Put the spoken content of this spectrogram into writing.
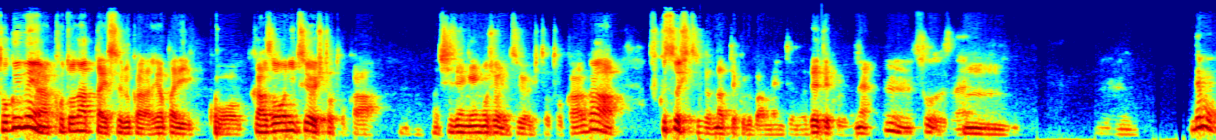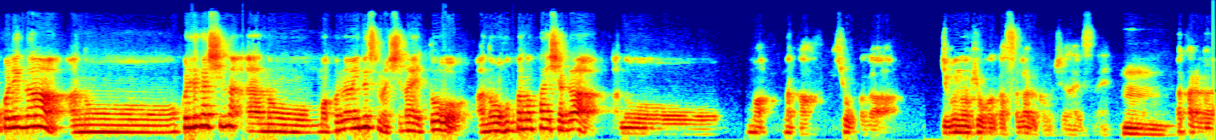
得意分野が異なったりするからやっぱりこう画像に強い人とか自然言語処理に強い人とかが複数必要になってくる場面っていうのは出てくるよね。うん、そうですね。うん、でもこれが、あのー、これがしな、あのー、まあ、このインベストメントしないと、あの、他の会社が、あのー、まあ、なんか評価が、自分の評価が下がるかもしれないですね。うん、だから、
